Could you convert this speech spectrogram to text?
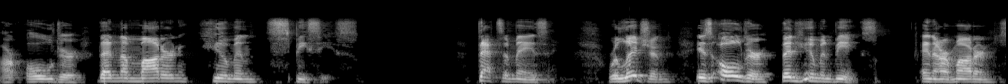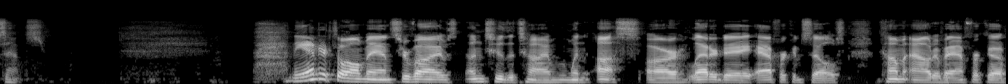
are older than the modern human species. That's amazing. Religion is older than human beings in our modern sense. Neanderthal man survives unto the time when us, our latter day African selves, come out of Africa.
